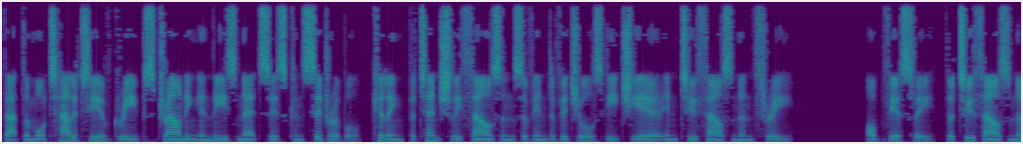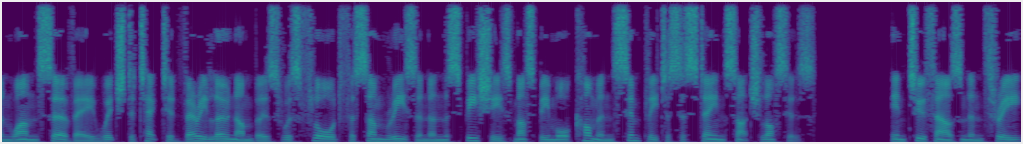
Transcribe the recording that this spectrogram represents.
that the mortality of grebes drowning in these nets is considerable, killing potentially thousands of individuals each year in 2003. Obviously, the 2001 survey which detected very low numbers was flawed for some reason and the species must be more common simply to sustain such losses. In 2003,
